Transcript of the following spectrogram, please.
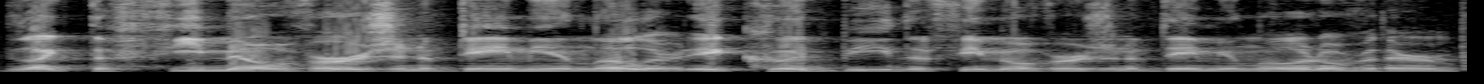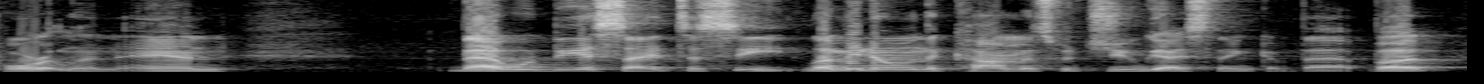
like the female version of Damian Lillard. It could be the female version of Damian Lillard over there in Portland, and that would be a sight to see. Let me know in the comments what you guys think of that. But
